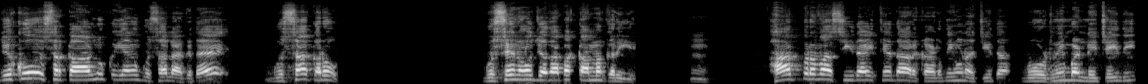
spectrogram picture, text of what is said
ਦੇਖੋ ਸਰਕਾਰ ਨੂੰ ਕਈਆਂ ਨੂੰ ਗੁੱਸਾ ਲੱਗਦਾ ਹੈ ਗੁੱਸਾ ਕਰੋ। ਗੁੱਸੇ ਨਾਲੋਂ ਜ਼ਿਆਦਾ ਆਪਾਂ ਕੰਮ ਕਰੀਏ। ਹਰ ਪ੍ਰਵਾਸੀ ਦਾ ਇੱਥੇ ਆਧਾਰ ਕਾਰਡ ਨਹੀਂ ਹੋਣਾ ਚਾਹੀਦਾ ਵੋਟ ਨਹੀਂ ਬਣਨੀ ਚਾਹੀਦੀ।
